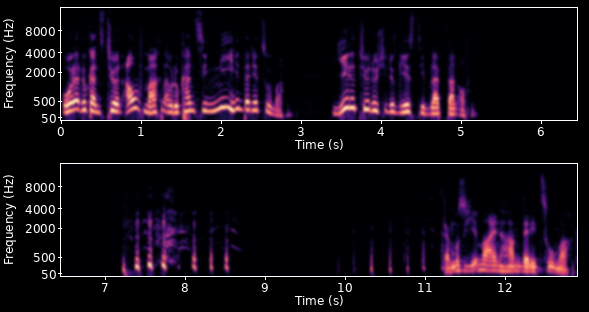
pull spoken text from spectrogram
Oder du kannst Türen aufmachen, aber du kannst sie nie hinter dir zumachen. Jede Tür, durch die du gehst, die bleibt dann offen. Da muss ich immer einen haben, der die zumacht.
